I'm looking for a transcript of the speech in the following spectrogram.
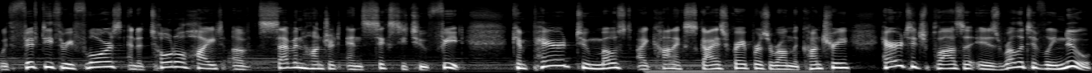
with 53 floors and a total height of 760. 62 feet. Compared to most iconic skyscrapers around the country, Heritage Plaza is relatively new,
